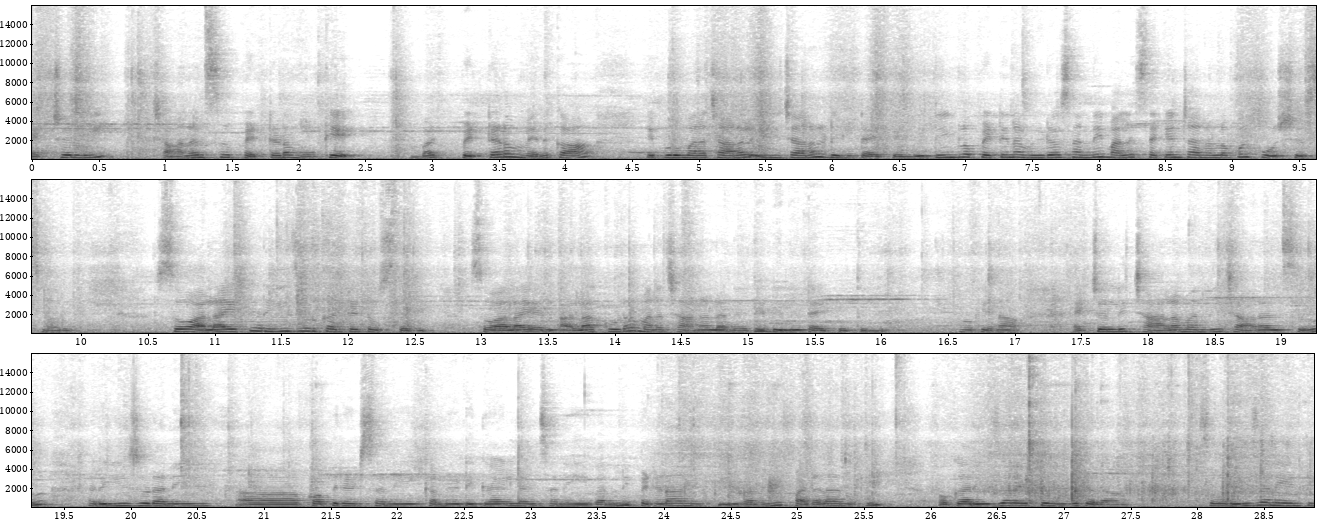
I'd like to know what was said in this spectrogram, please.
యాక్చువల్లీ ఛానల్స్ పెట్టడం ఓకే బట్ పెట్టడం వెనుక ఇప్పుడు మన ఛానల్ ఈ ఛానల్ డిలీట్ అయిపోయింది. దీంట్లో పెట్టిన వీడియోస్ అన్నీ మళ్ళీ సెకండ్ ఛానల్లో పోయి పోస్ట్ చేస్తున్నారు. సో అలా అయితే రీజూడ్ కంటెంట్ వస్తుంది. సో అలా అలా కూడా మన ఛానల్ అనేది డిలీట్ అయిపోతుంది. ఓకేనా? యాక్చువల్లీ చాలామంది ఛానల్స్ రీయూజ్డ్ అని కాపీరైట్స్ అని కమ్యూనిటీ గైడ్లైన్స్ అని ఇవన్నీ పెట్టడానికి ఇవన్నీ పడడానికి ఒక రీజన్ అయితే ఉంది కదా. సో రీజన్ ఏంటి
